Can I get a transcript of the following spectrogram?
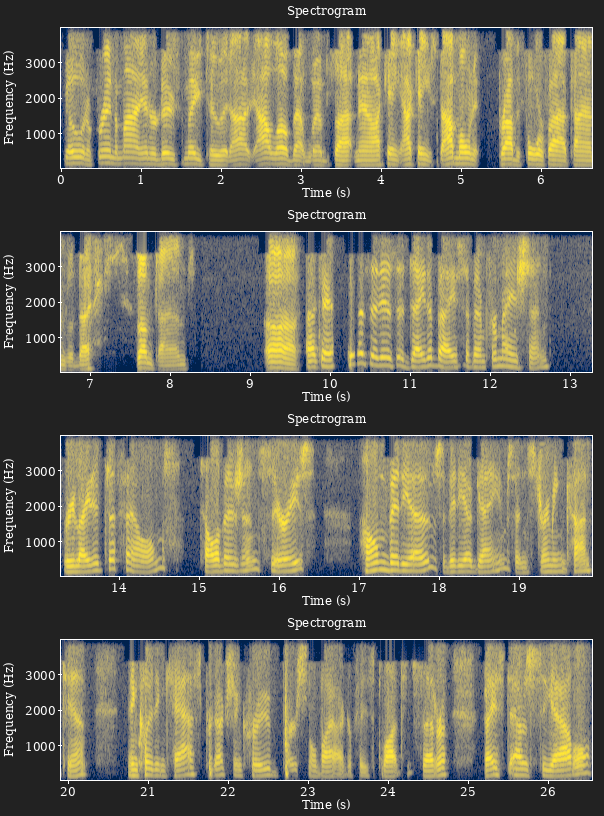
school, and a friend of mine introduced me to it. I I love that website now. I can't I can't stop. I'm on it probably four or five times a day, sometimes. Uh, Okay, because it is a database of information related to films, television, series, home videos, video games, and streaming content, including cast, production crew, personal biographies, plots, etc. Based out of Seattle,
